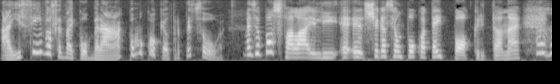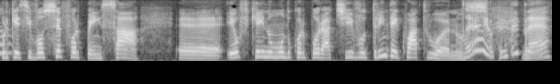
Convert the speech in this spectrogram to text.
aí sim você vai cobrar como qualquer outra pessoa. Mas eu posso falar, ele é, é, chega a ser um pouco até hipócrita, né? Uhum. Porque se você for pensar, é, eu fiquei no mundo corporativo 34 anos. É, eu 33. Né?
